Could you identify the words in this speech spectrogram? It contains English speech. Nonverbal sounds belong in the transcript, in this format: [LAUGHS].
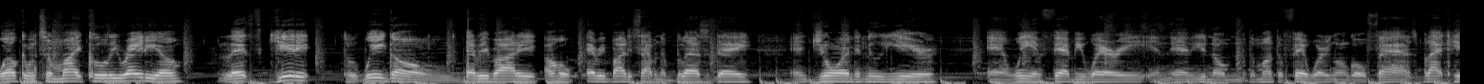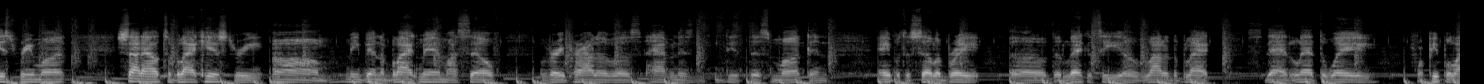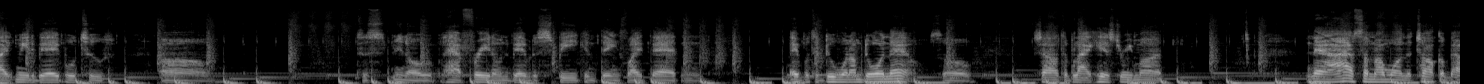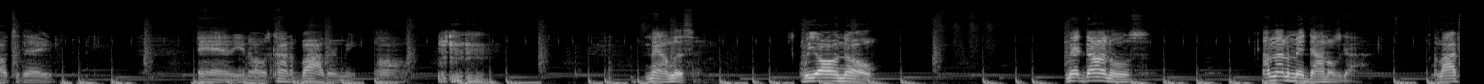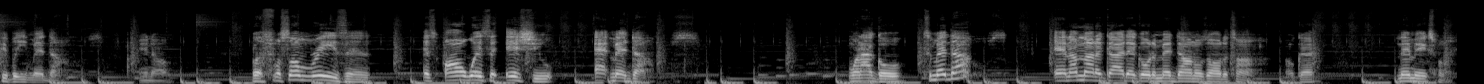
Welcome to Mike Kooly Radio. Let's get it. So we gone, everybody. I hope everybody's having a blessed day, enjoying the new year. And we in February, and, and you know the month of February gonna go fast. Black History Month. Shout out to Black History. Um, me being a black man myself, I'm very proud of us having this this, this month and able to celebrate uh, the legacy of a lot of the blacks that led the way for people like me to be able to um, to you know have freedom to be able to speak and things like that and able to do what I'm doing now. So shout out to Black History Month. Now I have something I wanted to talk about today, and you know it's kind of bothering me. Uh, [CLEARS THROAT] now listen, we all know McDonald's. I'm not a McDonald's guy. A lot of people eat McDonald's, you know. But for some reason, it's always an issue at McDonald's when I go to McDonald's. And I'm not a guy that go to McDonald's all the time, okay? Let me explain.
